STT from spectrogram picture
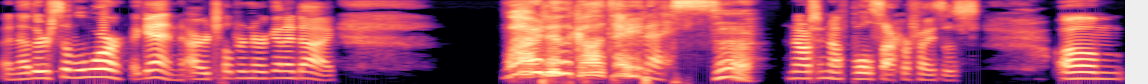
another civil war. Again, our children are gonna die. Why do the gods hate us? Not enough bull sacrifices. Um,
